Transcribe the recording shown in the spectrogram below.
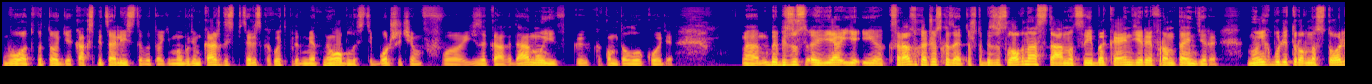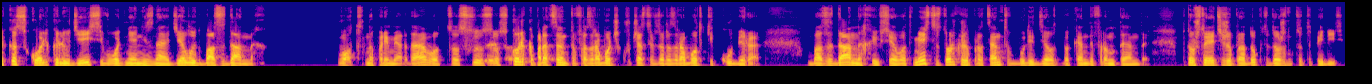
Вот, в итоге, как специалисты в итоге. Мы будем каждый специалист в какой-то предметной области, больше, чем в языках, да, ну и в, в каком-то low-code е. А, безус... Я, я, я сразу хочу сказать, то, что, безусловно, останутся и бэкэндеры, и фронтендеры, но их будет ровно столько, сколько людей сегодня, я не знаю, делают базы данных. Вот, например, да, вот сколько процентов разработчиков участвует в разработке Кубера, базы данных и все вот вместе, столько же процентов будет делать бэкэнды, фронтенды, потому что эти же продукты должен кто-то пилить.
